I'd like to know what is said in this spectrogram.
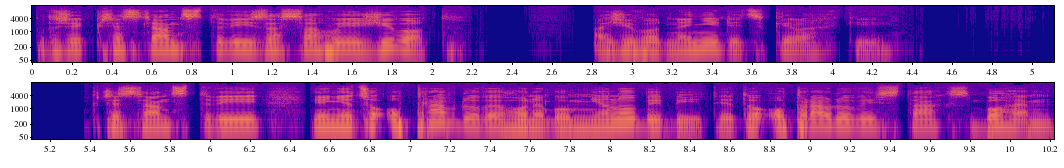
Protože křesťanství zasahuje život a život není vždycky lehký. Křesťanství je něco opravdového, nebo mělo by být. Je to opravdový vztah s Bohem.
